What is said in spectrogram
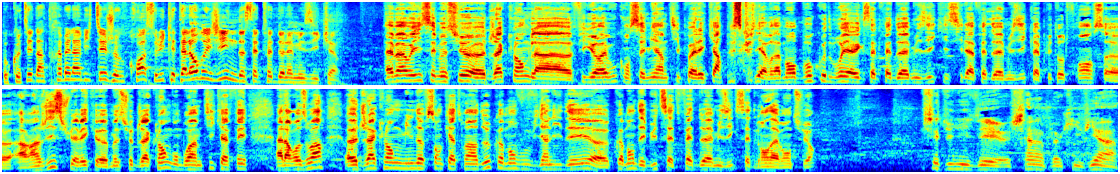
Aux côtés d'un très bel invité, je crois, celui qui est à l'origine de cette fête de la musique. Eh ben oui, c'est monsieur euh, Jack Lang là. Figurez-vous qu'on s'est mis un petit peu à l'écart parce qu'il y a vraiment beaucoup de bruit avec cette fête de la musique ici, la fête de la musique la plus tôt de France euh, à Rungis. Je suis avec euh, monsieur Jack Lang. On boit un petit café à l'arrosoir. Jack Lang 1982. Comment vous vient l'idée Comment débute cette fête de la musique, cette grande aventure? C'est une idée simple qui vient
